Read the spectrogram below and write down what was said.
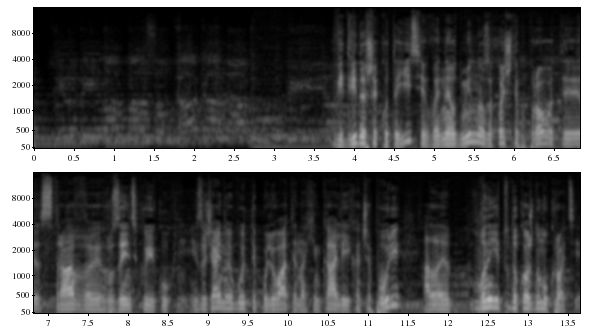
Uktilo lama sontaga naguri Відвідавши Кутаїсі, ви неодмінно захочете попробувати страви грузинської кухні. І, звичайно, ви будете полювати на хінкалі і хачапурі, але вони є тут на кожному кроці.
